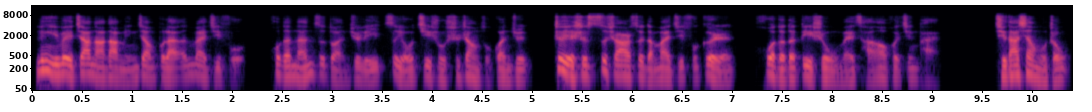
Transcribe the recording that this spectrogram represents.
另一位加拿大名将布莱恩麦基福获得男子短距离自由技术视障组冠军，这也是四十二岁的麦基福个人获得的第十五枚残奥会金牌。其他项目中，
